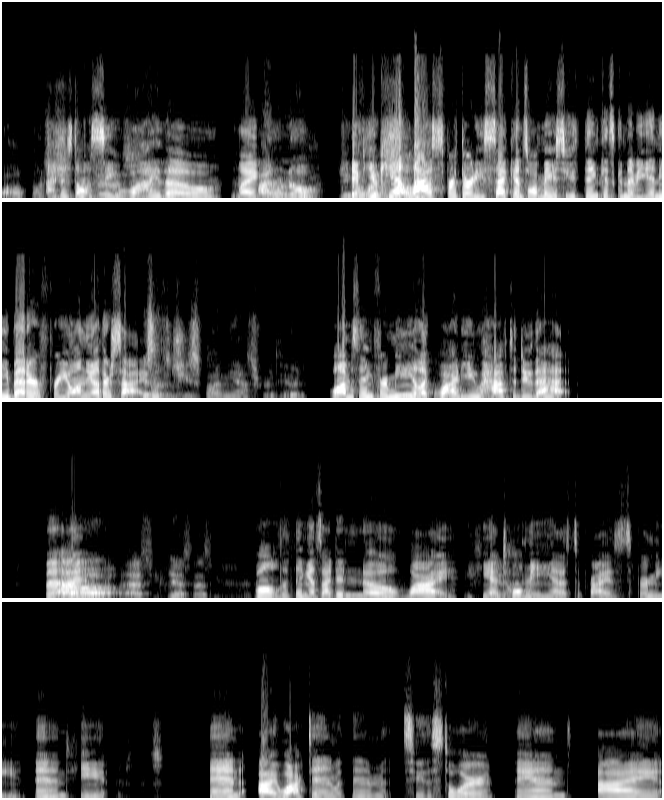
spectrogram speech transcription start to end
all a bunch." I just don't see ass." why though. Like I don't know. You know if you can't last for 30 seconds, what makes you think it's going to be any better for you on the other side? isn't the G spot in the ass for a dude? Well, I'm saying for me, like why do you have to do that? But I oh, that's yes, that's well, the thing is I didn't know why. He had Yeah. told me he had a surprise for me and he It was ass. and I walked in with him to the store and I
